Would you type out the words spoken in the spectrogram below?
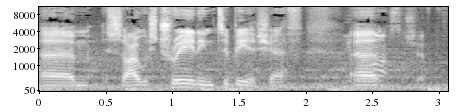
Um, so I was training to be a chef. Know MasterChef before?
